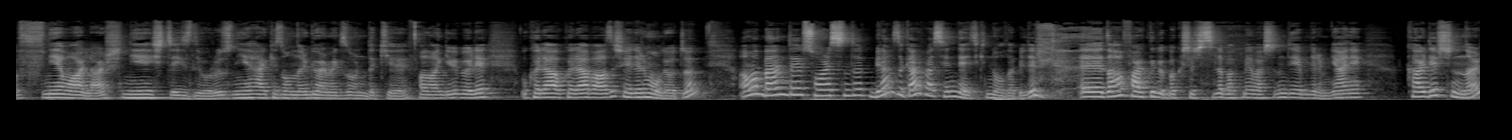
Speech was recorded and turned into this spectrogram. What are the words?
Of, niye varlar? Niye işte izliyoruz? Niye herkes onları görmek zorunda ki? Falan gibi böyle ukala ukala bazı şeylerim oluyordu. Ama ben de sonrasında biraz da galiba senin de etkinin olabilir. e, daha farklı bir bakış açısıyla bakmaya başladım diyebilirim. Yani Kardashian'lar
